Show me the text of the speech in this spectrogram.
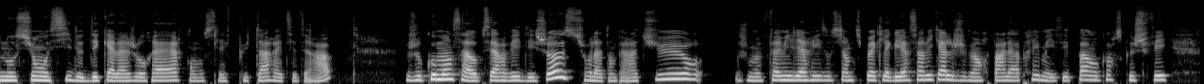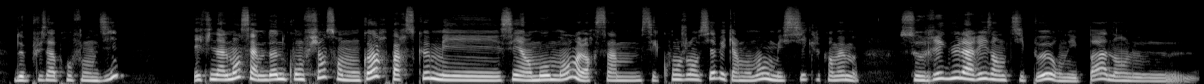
notion aussi de décalage horaire quand on se lève plus tard, etc. Je commence à observer des choses sur la température. Je me familiarise aussi un petit peu avec la glaire cervicale, je vais en reparler après, mais c'est pas encore ce que je fais de plus approfondi. Et finalement, ça me donne confiance en mon corps parce que c'est un moment, alors ça c'est conjoint aussi avec un moment où mes cycles quand même se régularisent un petit peu. On n'est pas dans le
